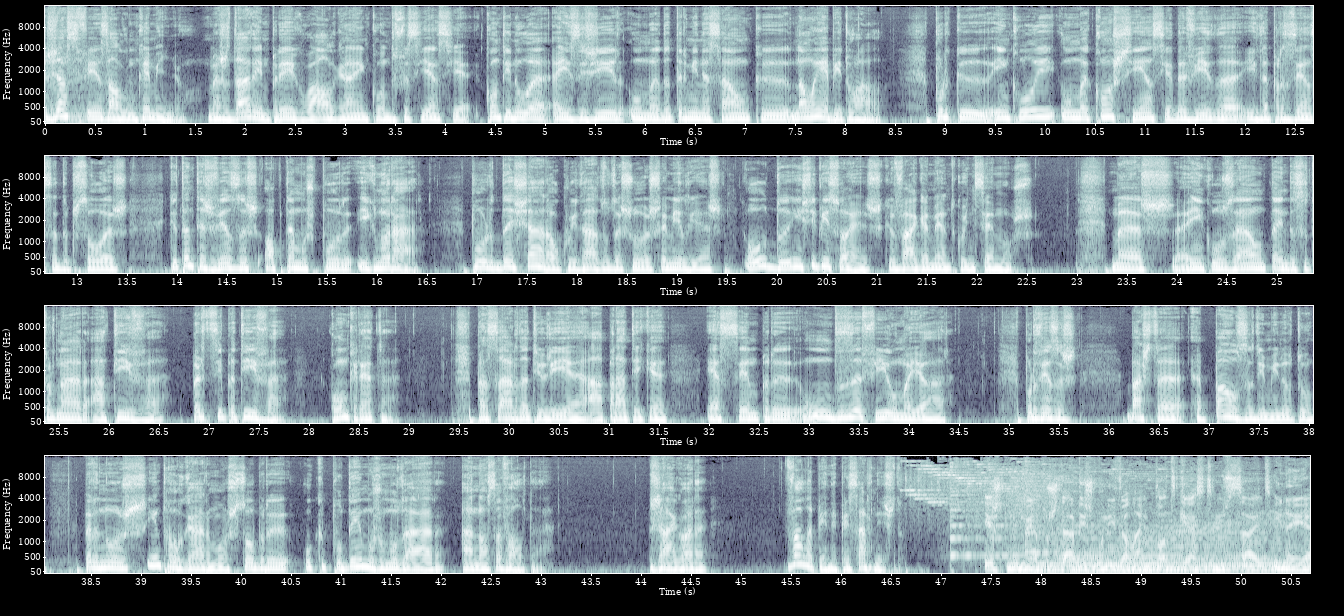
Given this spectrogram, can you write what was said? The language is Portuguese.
Já se fez algum caminho, mas dar emprego a alguém com deficiência continua a exigir uma determinação que não é habitual, porque inclui uma consciência da vida e da presença de pessoas que tantas vezes optamos por ignorar, por deixar ao cuidado das suas famílias ou de instituições que vagamente conhecemos. Mas a inclusão tem de se tornar ativa, participativa, concreta Passar da teoria à prática é sempre um desafio maior. Por vezes, basta a pausa de um minuto para nos interrogarmos sobre o que podemos mudar à nossa volta. Já agora, vale a pena pensar nisto. Este momento está disponível em podcast no site e na app.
